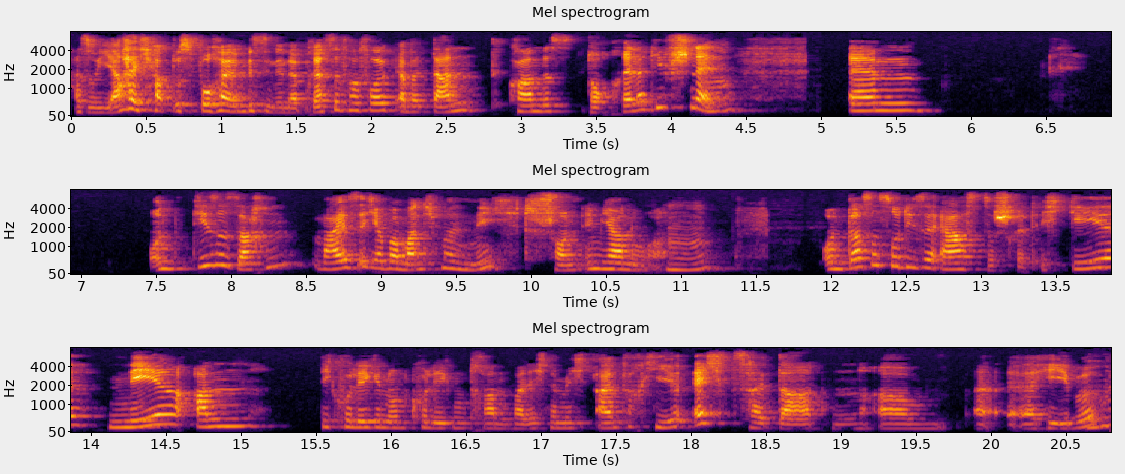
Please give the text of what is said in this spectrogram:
Also ja, ich habe das vorher ein bisschen in der Presse verfolgt, aber dann kam das doch relativ schnell. Mhm. Ähm, und diese Sachen weiß ich aber manchmal nicht schon im Januar. Mhm. Und das ist so dieser erste Schritt. Ich gehe näher an die Kolleginnen und Kollegen dran, weil ich nämlich einfach hier Echtzeitdaten ähm, er erhebe, mhm.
